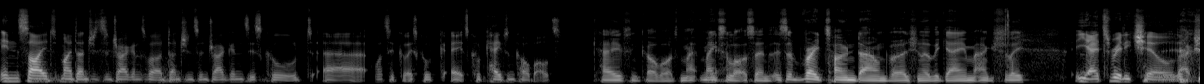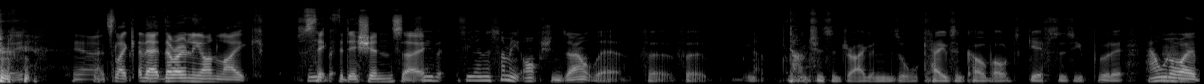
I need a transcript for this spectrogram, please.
inside my Dungeons and Dragons world, Dungeons and Dragons is called uh, what's it called? It's called it's called Caves and Kobolds. caves and kobolds. Ma- makes a lot of sense. It's a very toned down version of the game, actually. Yeah, it's really chilled actually. yeah, it's like they're they're only on like See, sixth edition, so See, but, see, when there's so many options out there for for you know Dungeons and Dragons or Caves and Kobolds gifts, as you put it, how would Mm. I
